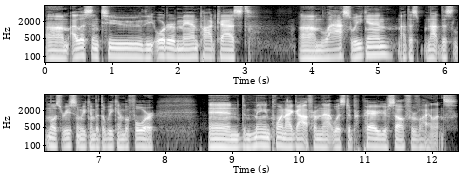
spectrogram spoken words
Um, I listened to the Order of Man podcast um, last weekend, not this not this most recent weekend, but the weekend before. And the main point I got from that was to prepare yourself for violence.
